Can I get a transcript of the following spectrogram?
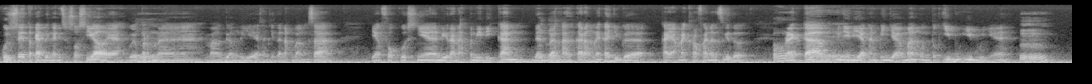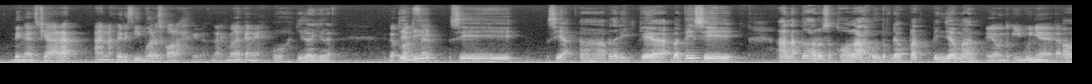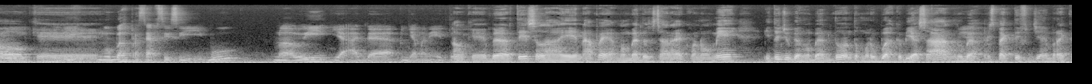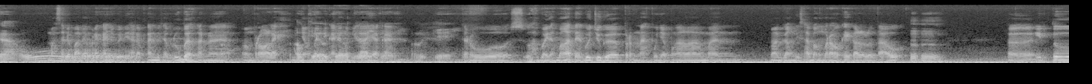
khususnya terkait dengan isu sosial ya. Gue hmm. pernah magang di Yayasan Cinta Anak Bangsa yang fokusnya di ranah pendidikan dan hmm. bahkan sekarang mereka juga kayak microfinance gitu Oh, mereka okay. menyediakan pinjaman untuk ibu-ibunya mm -hmm. dengan syarat anak dari si ibu harus sekolah gitu. Menarik banget kan ya? Oh gila gila. Jadi si si uh, apa tadi? Kayak berarti si anak tuh harus sekolah untuk dapat pinjaman. Ya untuk ibunya tapi Oke. Okay. mengubah persepsi si ibu melalui ya ada pinjamannya itu. Oke, okay, berarti selain apa ya membantu secara ekonomi itu juga ngebantu untuk merubah kebiasaan, merubah yeah. perspektif mereka. Oh. Masa depan mereka juga diharapkan bisa berubah karena memperoleh okay, pendidikan okay, yang lebih layak okay. kan. Oke. Okay. Terus, wah banyak banget ya. Gue juga pernah punya pengalaman magang di Sabang Merauke kalau lo tahu. Mm -hmm. uh, itu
